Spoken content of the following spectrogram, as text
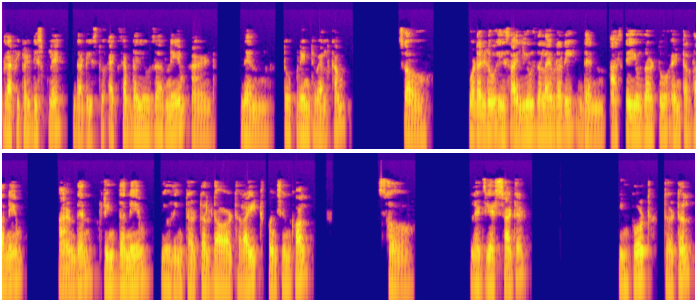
graphical display that is to accept the user name and then to print welcome. So what I'll do is I'll use the library then ask a user to enter the name and then print the name using turtle dot write function call. So let's get started. Import turtle.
